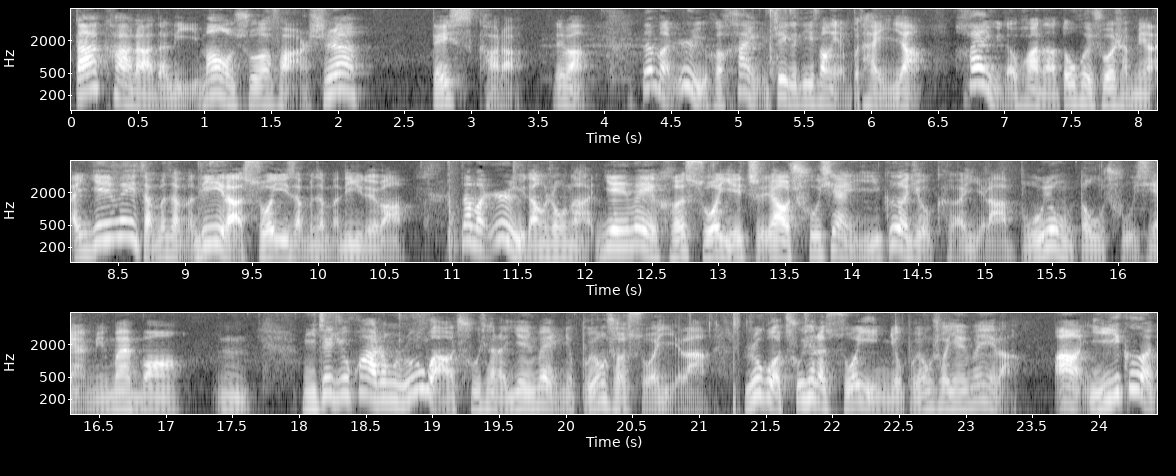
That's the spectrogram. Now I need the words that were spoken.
da kara 的礼貌说法是 this kara，对吧？那么日语和汉语这个地方也不太一样。汉语的话呢，都会说什么呀？哎，因为怎么怎么地了，所以怎么怎么地，对吧？那么日语当中呢，因为和所以只要出现一个就可以了，不用都出现，明白不？嗯，你这句话中如果要出现了因为，你就不用说所以了；如果出现了所以，你就不用说因为了啊，一个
